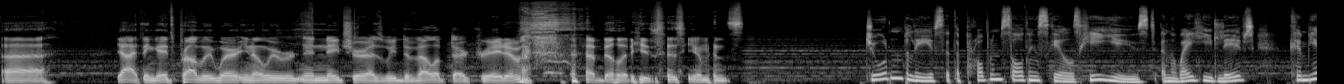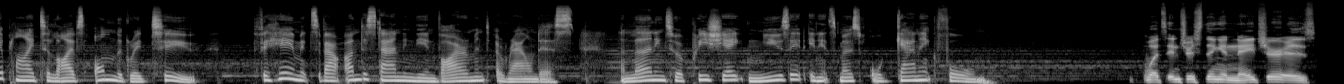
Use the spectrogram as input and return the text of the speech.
Uh, yeah, I think it's probably where, you know, we were in nature as we developed our creative abilities as humans. Jordan believes that the problem solving skills he used and the way he lived can be applied to lives on the grid too. For him, it's about understanding the environment around us and learning to appreciate and use it in its most organic form. What's interesting in nature is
